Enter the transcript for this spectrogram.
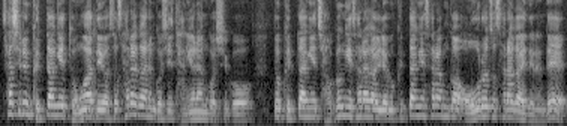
사실은 그 땅에 동화되어서 살아가는 것이 당연한 것이고 또 그 땅에 적응해 살아가려면 그 땅의 사람과 어우러져 살아가야 되는데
